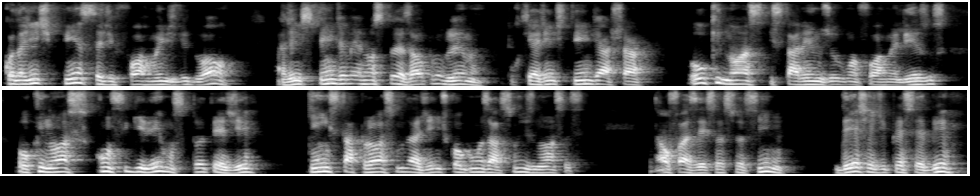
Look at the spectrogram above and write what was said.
Quando a gente pensa de forma individual, a gente tende a menosprezar o problema, porque a gente tende a achar ou que nós estaremos de alguma forma ilesos, ou que nós conseguiremos proteger quem está próximo da gente com algumas ações nossas. Ao fazer esse raciocínio, deixa de perceber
